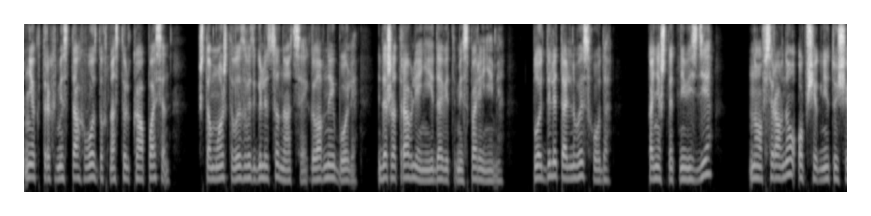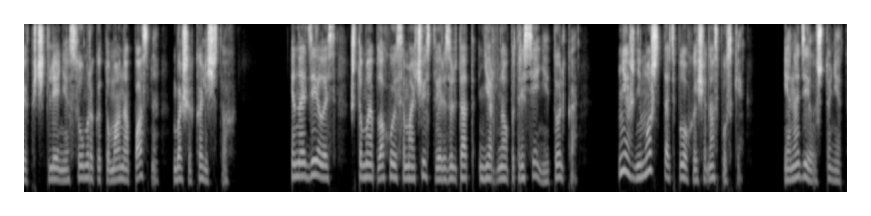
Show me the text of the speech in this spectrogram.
В некоторых местах воздух настолько опасен, что может вызвать галлюцинации, головные боли и даже отравление ядовитыми испарениями, вплоть до летального исхода. Конечно, это не везде, но все равно общее гнетущее впечатление сумрак и туман опасны в больших количествах. Я надеялась, что мое плохое самочувствие — результат нервного потрясения, и только. Мне же не может стать плохо еще на спуске. Я надеялась, что нет.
